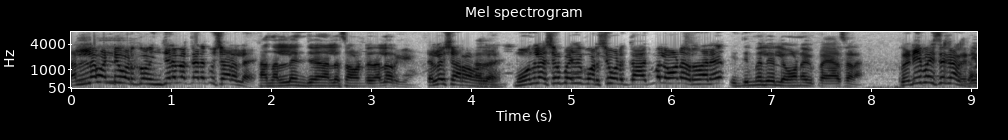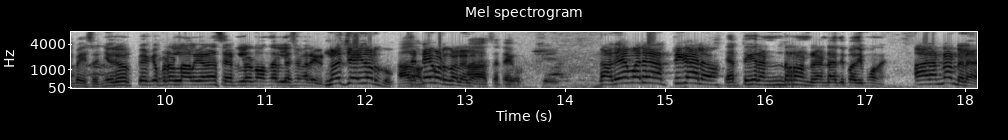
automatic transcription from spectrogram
നല്ല വണ്ടി കൊടുക്കും. ഇഞ്ചിനെ വെക്കാനൊക്കെ ഉഷാറല്ലേ? ആ നല്ല ഇഞ്ചിൻ നല്ല സൗണ്ട് നല്ല വർക്കിംഗ് ഉഷാറാണ് അല്ലേ മൂന്ന് ലക്ഷം രൂപ കുറച്ച് കൊടുക്കാം. അതിന് ലോൺ കയറുന്നാൽ ഇതിന്മേൽ ലോൺ പ്രയാസമാണ്. റെഡി പൈസ റെഡി പൈസ. ഇനി ഒരു ഉറപ്പിയൊക്കെ ഇവിടെയുള്ള ആൾക്കാരെ സെറ്റിൽ ലോൺ ഒന്നര ലക്ഷം വരെ നിങ്ങൾ ചെയ്ത് കൊടുക്കും. സെറ്റേ കൊടുക്കുമല്ലോ ആ കൊടുക്കും. അതേമാതിരി എർട്ടിക്കാലോ എർട്ടിക രണ്ടെണ്ണം ഉണ്ട് രണ്ടായിരത്തി പതിമൂന്ന്. ആ രണ്ടുണ്ടല്ലേ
